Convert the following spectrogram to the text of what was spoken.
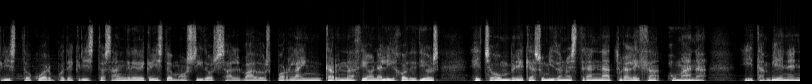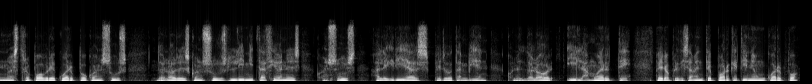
Cristo, cuerpo de Cristo, sangre de Cristo, hemos sido salvados por la encarnación, el Hijo de Dios hecho hombre que ha asumido nuestra naturaleza humana y también en nuestro pobre cuerpo con sus dolores, con sus limitaciones, con sus alegrías, pero también con el dolor y la muerte. Pero precisamente porque tiene un cuerpo,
